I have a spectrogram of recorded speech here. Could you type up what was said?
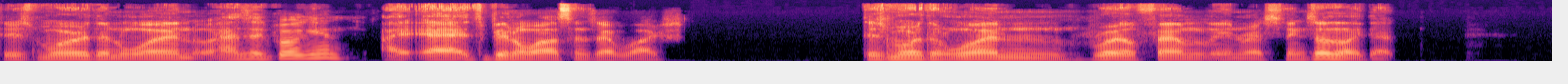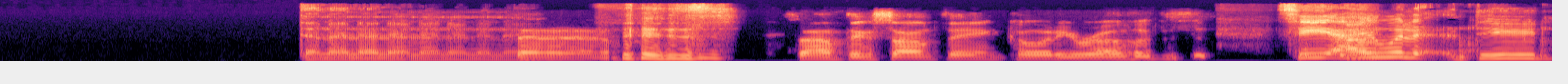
there's more than one. How's it go again? I uh, it's been a while since I've watched. There's more than one royal family in wrestling, something like that. Dun-dun-dun-dun-dun-dun-dun. Damn. something, something. Cody Rhodes. See, I would, dude,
